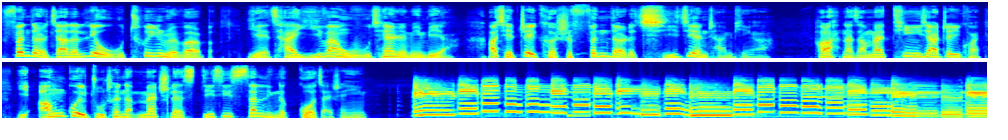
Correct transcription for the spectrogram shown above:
fender 家的六五 twin reverb 也才一万五千人民币啊而且这可是 fender 的旗舰产品啊。好了那咱们来听一下这一款以昂贵著称的 matchless dc 三零的过载声音。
